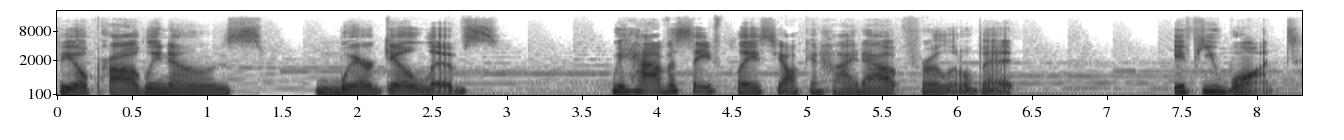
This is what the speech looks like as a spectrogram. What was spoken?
Veal probably knows where Gil lives. We have a safe place y'all can hide out for a little bit if you want.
